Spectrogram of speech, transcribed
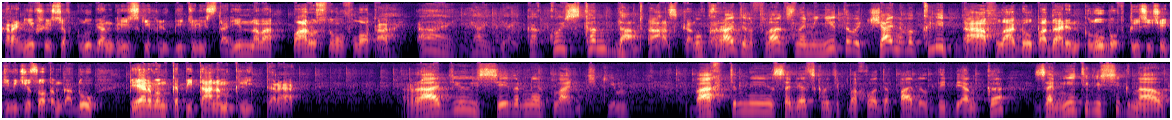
хранившийся в клубе английских любителей старинного парусного флота. Ай, ай, ай, ай, какой скандал. Да, скандал. Украден флаг знаменитого чайного клипа. Да, флаг был подарен клубу в 1900 году первым капитаном Клиппера. Радио из Северной Атлантики. Вахтенные советского теплохода Павел Дыбенко заметили сигнал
